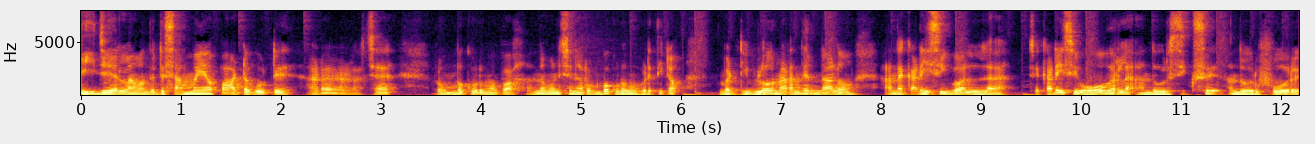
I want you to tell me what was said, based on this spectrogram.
டிஜே எல்லாம் வந்துட்டு செம்மையாக பாட்டை போட்டு அடச்சே ரொம்ப கொடுமைப்பா. அந்த மனுஷனை ரொம்ப கொடுமைப்படுத்திட்டோம். பட் இவ்வளோ நடந்திருந்தாலும் அந்த கடைசி பாலில் கடைசி ஓவரில் அந்த ஒரு சிக்ஸு அந்த ஒரு ஃபோரு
